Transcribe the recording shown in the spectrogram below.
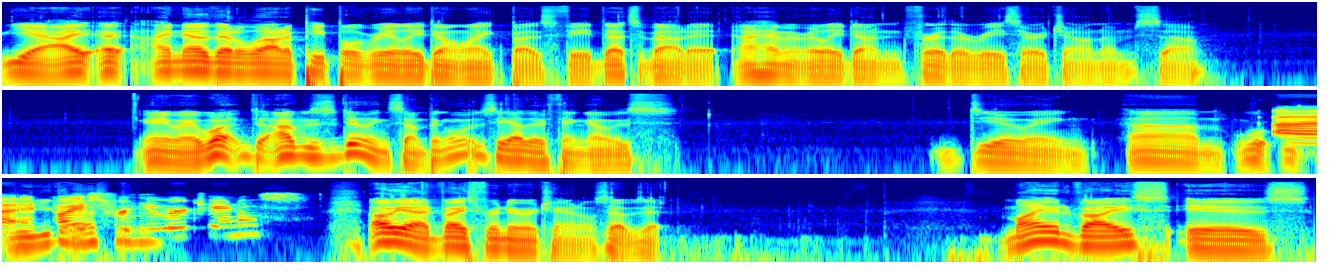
yeah, I, I I know that a lot of people really don't like BuzzFeed. That's about it. I haven't really done further research on them. So anyway, what I was doing something. What was the other thing I was doing? Um, w- Uh, were advice for me? newer channels? Oh yeah, advice for newer channels. That was it. My advice is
